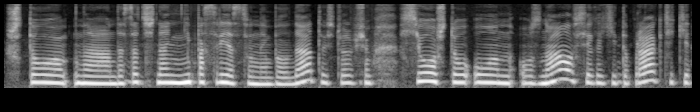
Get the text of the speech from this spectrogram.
что а, достаточно непосредственный был, да, то есть, в общем, все, что он узнал, все какие-то практики,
